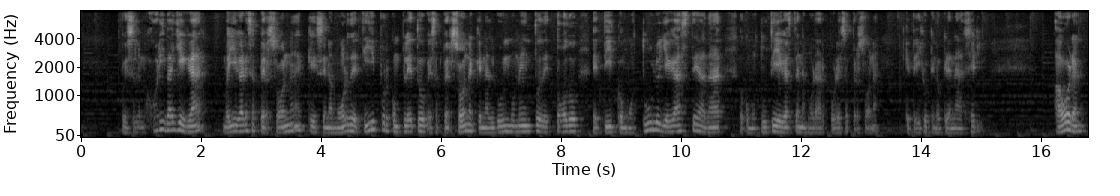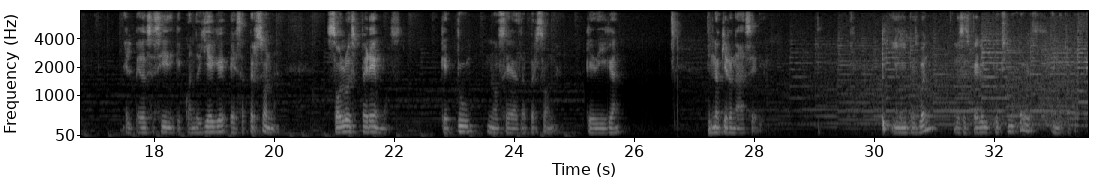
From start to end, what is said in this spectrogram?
pues a lo mejor iba a llegar, va a llegar esa persona que se enamore de ti por completo, esa persona que en algún momento de todo de ti, como tú lo llegaste a dar o como tú te llegaste a enamorar por esa persona que te dijo que no quería nada serio. Ahora el pedo es así, que cuando llegue esa persona, solo esperemos que tú no seas la persona que diga, no quiero nada serio. Y pues bueno, los espero el próximo jueves en otro.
